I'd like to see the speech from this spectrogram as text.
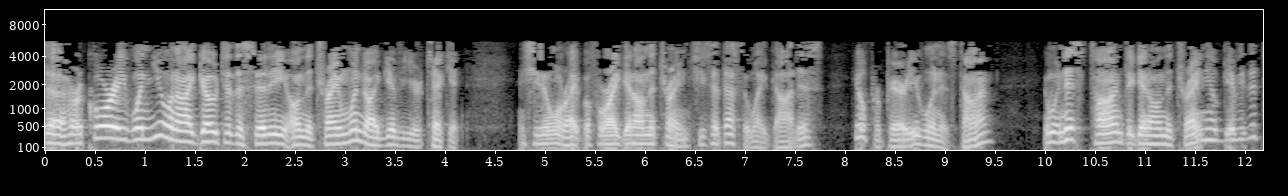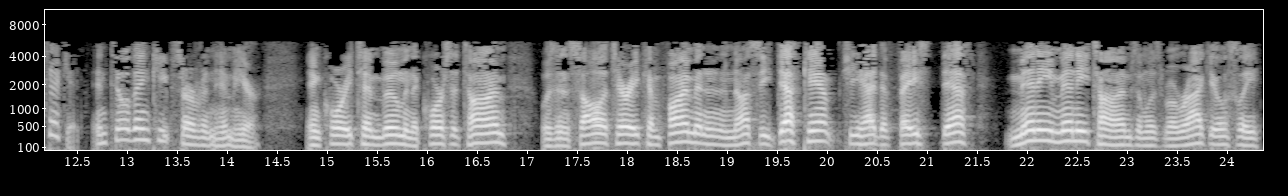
to her, Corrie, when you and I go to the city on the train, when do I give you your ticket? And she said, well, right before I get on the train. She said, that's the way God is. He'll prepare you when it's time. And when it's time to get on the train, he'll give you the ticket. Until then, keep serving him here. And Corrie ten Boom, in the course of time, was in solitary confinement in a Nazi death camp. She had to face death many, many times and was miraculously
